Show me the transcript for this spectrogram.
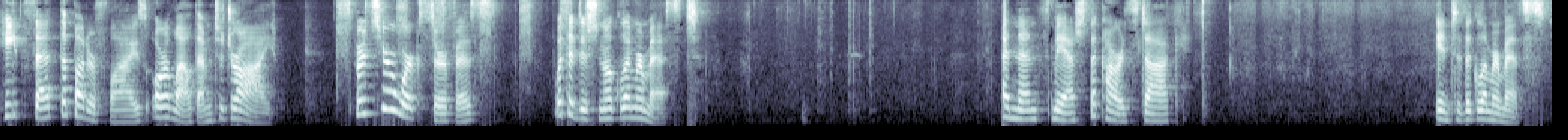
Heat set the butterflies or allow them to dry. Spritz your work surface with additional glimmer mist. And then smash the cardstock into the glimmer mist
